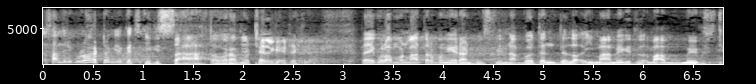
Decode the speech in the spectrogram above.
santri kula kadang ya iki sah ta ora model gitu. Tapi kula mun matur pangeran Gusti, nak mboten delok imame gitu makmume Gusti.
